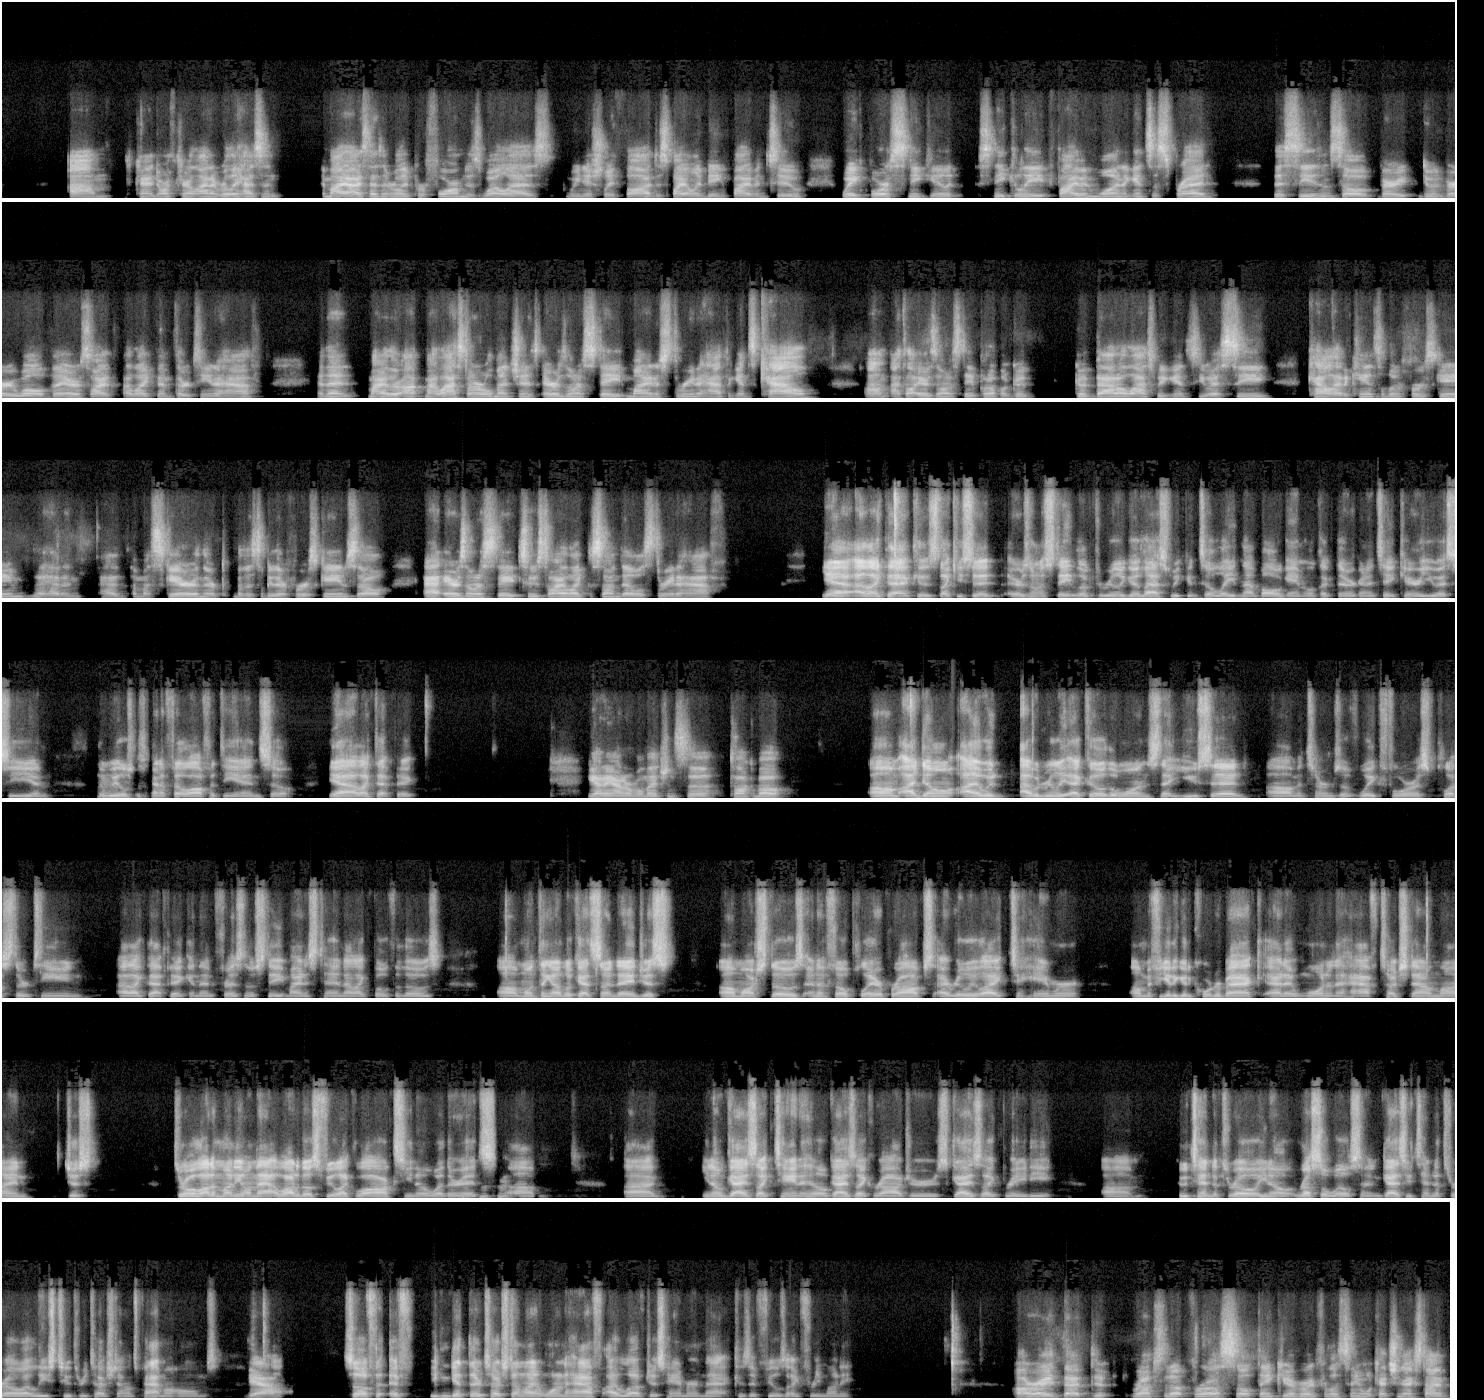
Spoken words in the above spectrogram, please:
Um, kind of North Carolina really hasn't, in my eyes, hasn't really performed as well as we initially thought, despite only being five and two. Wake Forest sneakily, sneakily five and one against the spread this season. So very doing very well there. So I, I like them 13 and a half. And then my other uh, my last honorable mention is Arizona State minus three and a half against Cal. Um, I thought Arizona State put up a good good battle last week against USC. Cal had to cancel their first game. They hadn't had a mascara in their, but this will be their first game. So at Arizona State too. So I like the Sun Devils three and a half. Yeah, I like that because, like you said, Arizona State looked really good last week until late in that ball game. It looked like they were going to take care of USC, and the mm-hmm. wheels just kind of fell off at the end. So, yeah, I like that pick. You got any honorable mentions to talk about? Um, I don't. I would. I would really echo the ones that you said. Um, in terms of Wake Forest plus thirteen, I like that pick, and then Fresno State minus ten. I like both of those. Um, one thing I look at Sunday, just um, watch those NFL player props. I really like to hammer. Um, if you get a good quarterback at a one and a half touchdown line, just throw a lot of money on that. A lot of those feel like locks, you know, whether it's um, uh, you know, guys like Tannehill, guys like Rodgers, guys like Brady, um, who tend to throw, you know, Russell Wilson, guys who tend to throw at least two, three touchdowns, Pat Mahomes. Yeah. Uh, so if if you can get their touchdown line at one and a half, I love just hammering that because it feels like free money. All right, that wraps it up for us. So thank you everybody for listening. We'll catch you next time.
